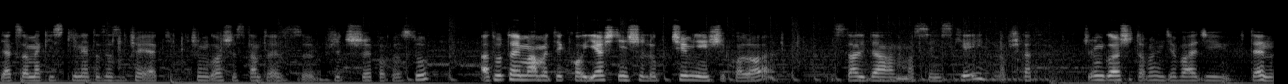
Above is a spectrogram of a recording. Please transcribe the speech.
jak są jakieś skiny, to zazwyczaj jak czym gorszy stan to jest y, brzydszy po prostu. A tutaj mamy tylko jaśniejszy lub ciemniejszy kolor stali masyńskiej. Na przykład czym gorszy to będzie bardziej w ten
